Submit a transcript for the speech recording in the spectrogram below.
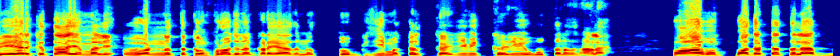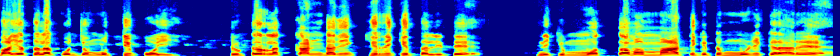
பேருக்குத்தான் எம்எல்ஏ. ஒன்னுத்துக்கும் பிரயோஜனம் கிடையாதுன்னு தொகுதி மக்கள் கழுவி கழுவி ஊத்துனதுனால பாவம் பதட்டத்துல பயத்துல கொஞ்சம் முத்தி போய் ட்விட்டர்ல கண்டதையும் கிறுக்கி தள்ளிட்டு இன்னைக்கு மொத்தமா மாட்டிக்கிட்டு முழிக்கிறாரு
